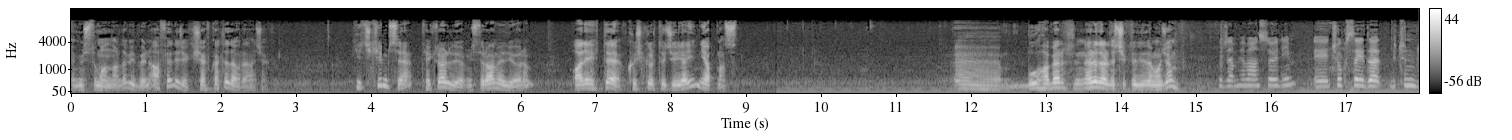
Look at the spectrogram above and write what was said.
E Müslümanlar da birbirini affedecek, şefkatle davranacak. Hiç kimse, tekrar ediyorum, istirham ediyorum, aleyhte kışkırtıcı yayın yapmasın. Ee, bu haber nerelerde çıktı Didem Hocam? Hocam hemen söyleyeyim. Ee, çok sayıda bütün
